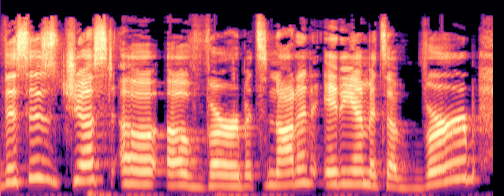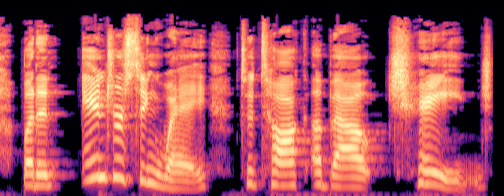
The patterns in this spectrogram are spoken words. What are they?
this is just a, a verb. It's not an idiom. It's a verb, but an interesting way to talk about change.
